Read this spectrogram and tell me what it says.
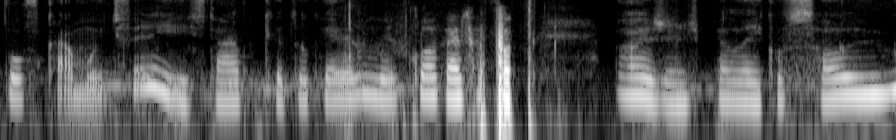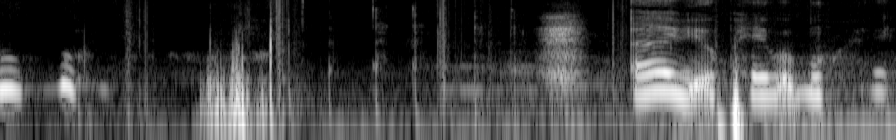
vou ficar muito feliz, tá? Porque eu tô querendo muito colocar essa foto. Ai, gente, pera aí que eu saio. Ai, meu pai, vou morrer.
